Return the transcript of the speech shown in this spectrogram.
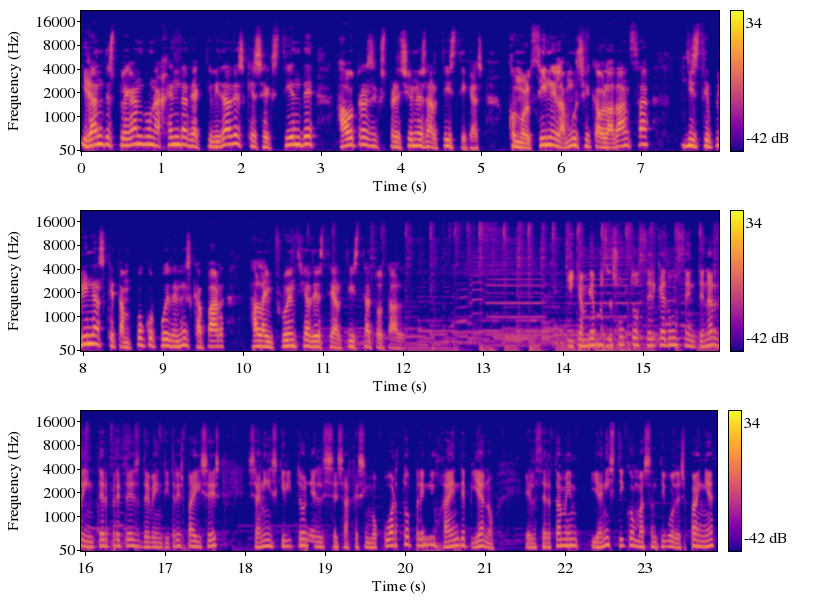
irán desplegando una agenda de actividades que se extiende a otras expresiones artísticas, como el cine, la música o la danza, disciplinas que tampoco pueden escapar a la influencia de este artista total. Y cambiamos de asunto, cerca de un centenar de intérpretes de 23 países se han inscrito en el 64 Premio Jaén de Piano, el certamen pianístico más antiguo de España,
